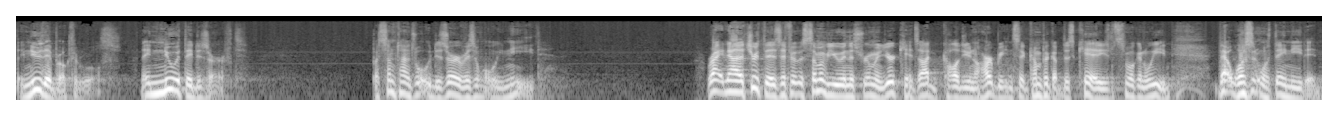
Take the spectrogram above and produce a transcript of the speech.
They knew they broke the rules. They knew what they deserved. But sometimes what we deserve isn't what we need. Right now, the truth is, if it was some of you in this room and your kids, I'd called you in a heartbeat and said, Come pick up this kid. He's smoking weed. That wasn't what they needed.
